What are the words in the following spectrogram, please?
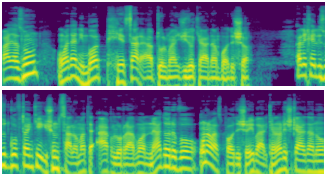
بعد از اون اومدن این بار پسر عبدالمجید رو کردن پادشاه. ولی خیلی زود گفتن که ایشون سلامت عقل و روان نداره و اونم از پادشاهی برکنارش کردن و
